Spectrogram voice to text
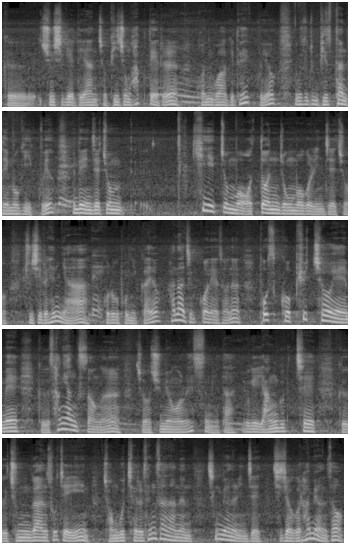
그 주식에 대한 저 비중 확대를 음. 권고하기도 했고요. 여기서 좀 비슷한 대목이 있고요. 네. 근데 이제 좀 특히 좀 뭐 어떤 종목을 이제 좀 주시를 했냐 네. 그러고 보니까요 하나증권에서는 포스코 퓨처엠의 그 상향성을 저 주명을 했습니다. 이게 양극재 그 중간 소재인 전구체를 생산하는 측면을 이제 지적을 하면서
